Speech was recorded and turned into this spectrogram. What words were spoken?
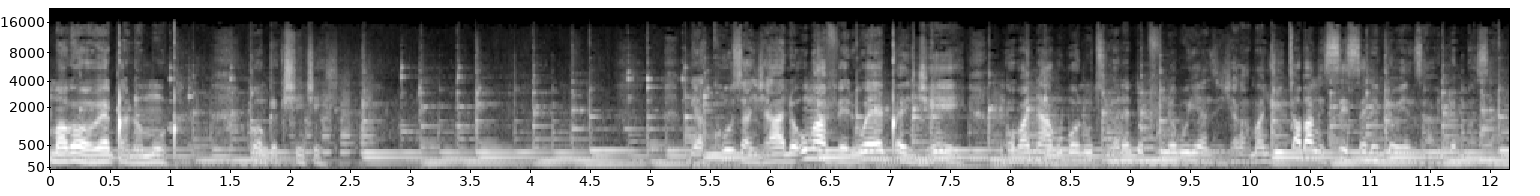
Mako weqa nomuqa konke kushintshile. ngiyakukhuza njalo ungaveli weqe nje ngoba naku ubona ukuthi wena into ekufuneka uyenze njengamanje uyicabangisise lento oyenzayo ntombazane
